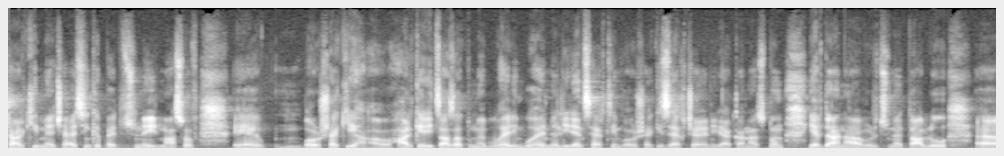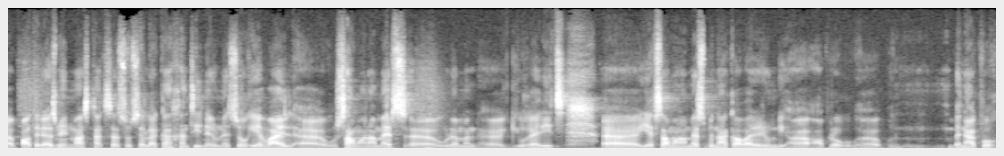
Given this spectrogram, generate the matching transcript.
շարքի մեջ է, այսինքն պետությունը իր մասով որոշակի հարկերից ազատում է բուհերին, բուհերն էլ իրենց հերթին որոշակի զեղչեր են իրականացնում եւ դա հնարավորություն է տալու պատերազմին մասնակցած սոցիալական խնդիրներ ունեցող եւ այլ ուսամանամերձ ուրեմն գյուղերից եւ սահմանամերձ բնակավայրերում ապրող բնակվող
